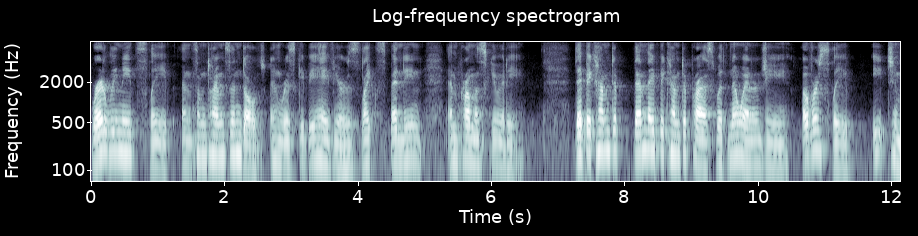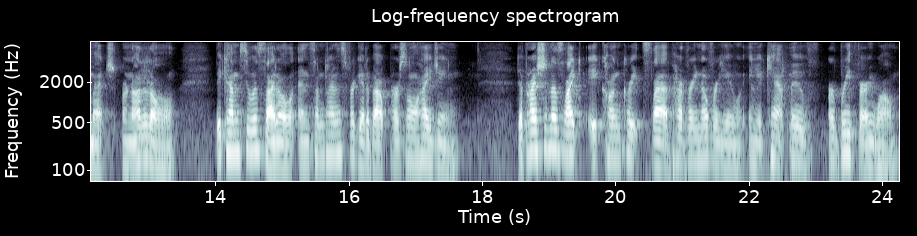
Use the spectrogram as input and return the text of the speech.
rarely need sleep, and sometimes indulge in risky behaviors like spending and promiscuity. They become de- then they become depressed with no energy, oversleep, eat too much or not at all, become suicidal, and sometimes forget about personal hygiene. Depression is like a concrete slab hovering over you, and you can't move or breathe very well.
